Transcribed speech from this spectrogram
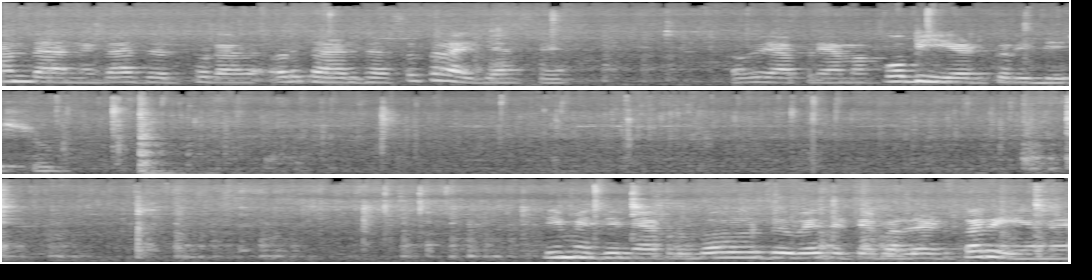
કાંદા અને ગાજર થોડા અડધા અડધા સતરાઈ ગયા હવે આપણે આમાં કોબી એડ કરી દઈશું. ધીમે ધીમે આપણું બધું વેજીટેબલ એડ કરી અને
